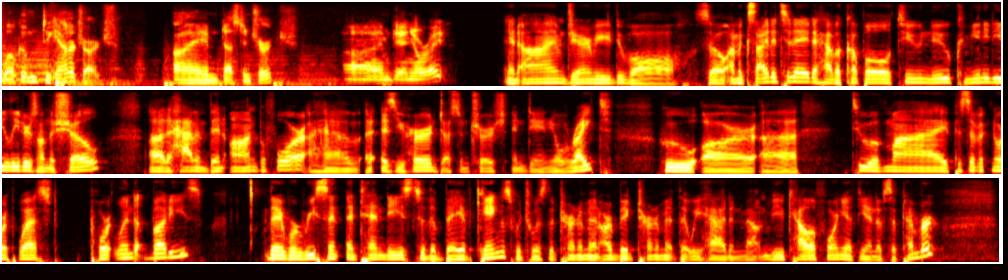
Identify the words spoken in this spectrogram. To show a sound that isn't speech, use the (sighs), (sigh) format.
Welcome to Countercharge. I'm Dustin Church. I'm Daniel Wright. And I'm Jeremy Duvall. So I'm excited today to have a couple, two new community leaders on the show uh, that haven't been on before. I have, as you heard, Dustin Church and Daniel Wright, who are uh, two of my Pacific Northwest Portland buddies. They were recent attendees to the Bay of Kings, which was the tournament, our big tournament that we had in Mountain View, California at the end of September.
